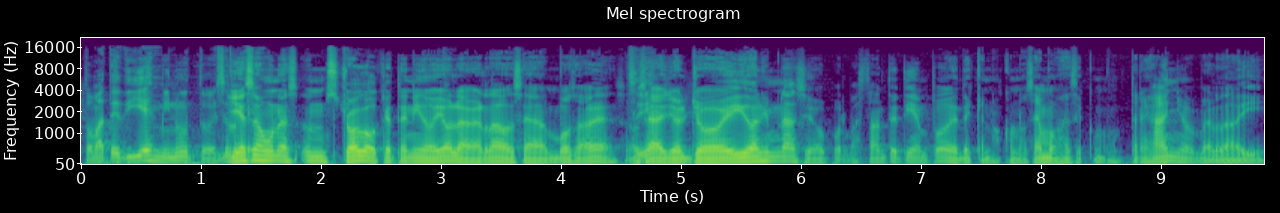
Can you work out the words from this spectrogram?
tómate 10 minutos. y eso es un, struggle que he tenido yo, la verdad. O sea, vos sabés. O sea, yo, yo he ido al gimnasio por bastante tiempo, desde que nos conocemos, hace como tres años, ¿verdad? Y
